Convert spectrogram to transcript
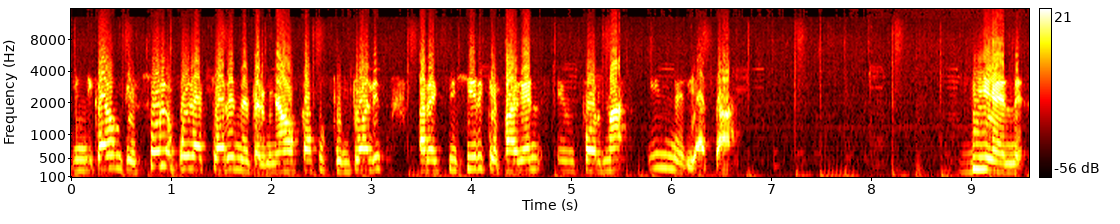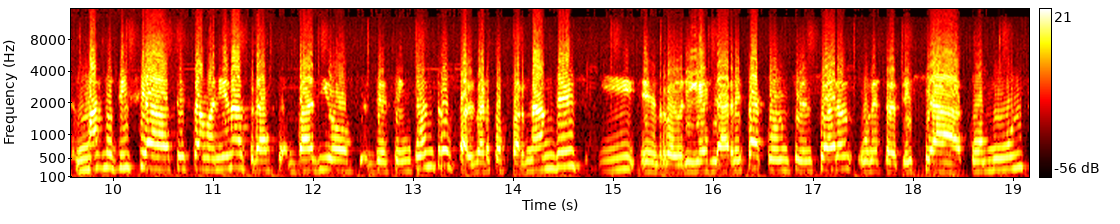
indicaron que solo puede actuar en determinados casos puntuales para exigir que paguen en forma inmediata. Bien, más noticias esta mañana tras varios desencuentros. Alberto Fernández y eh, Rodríguez Larreta consensuaron una estrategia común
